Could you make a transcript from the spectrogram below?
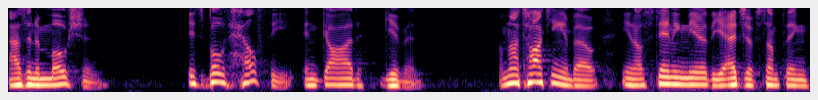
as an emotion is both healthy and God given. I'm not talking about, you know, standing near the edge of something,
